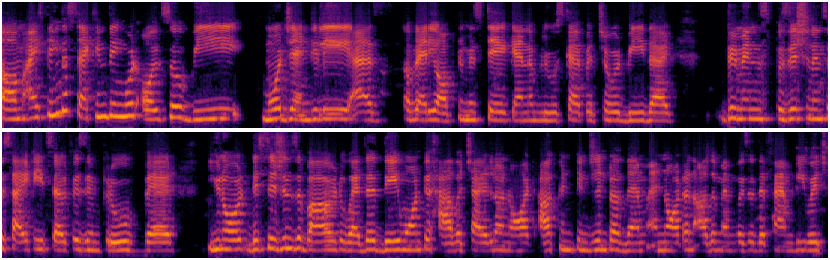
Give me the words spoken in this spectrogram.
Um, I think the second thing would also be more generally, as a very optimistic and a blue sky picture, would be that women's position in society itself is improved, where you know decisions about whether they want to have a child or not are contingent on them and not on other members of the family which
